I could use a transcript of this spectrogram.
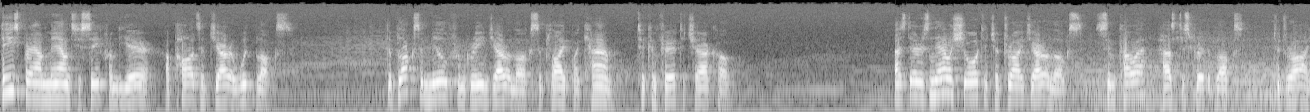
These brown mounds you see from the air are pods of jarrah wood blocks. The blocks are milled from green jarrah logs supplied by CALM to convert to charcoal. As there is now a shortage of dry jarrah logs, Simcoa has to spread the blocks to dry.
